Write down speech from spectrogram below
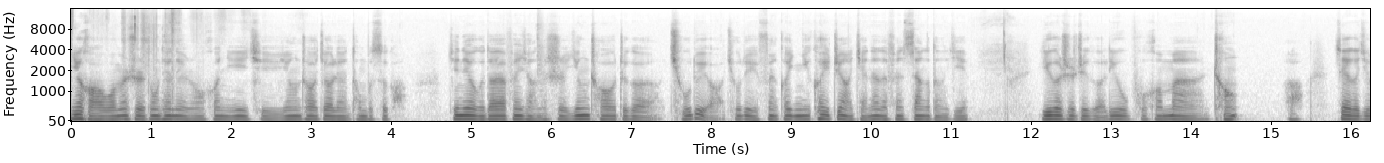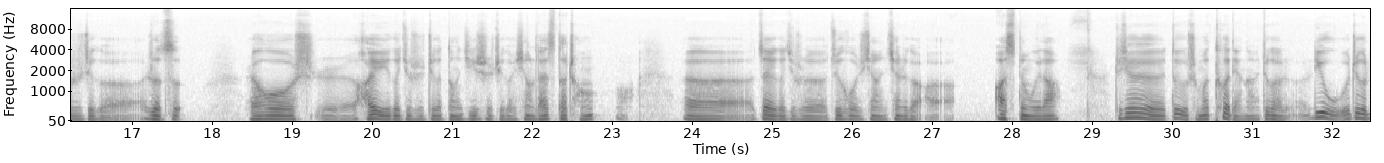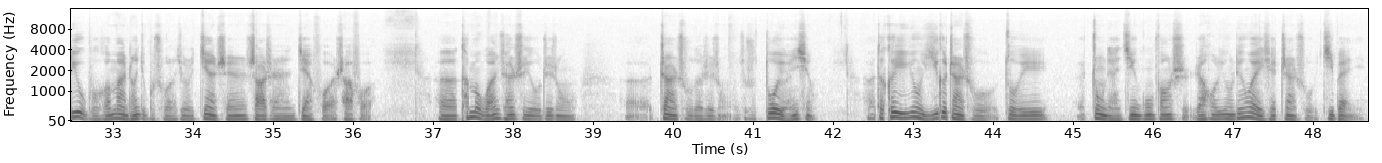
你好，我们是冬天内容，和你一起与英超教练同步思考。今天要给大家分享的是英超这个球队啊，球队分可以，你可以这样简单的分三个等级，一个是这个利物浦和曼城啊，再一个就是这个热刺，然后是还有一个就是这个等级是这个像莱斯特城啊，呃，再一个就是最后像像这个阿阿斯顿维拉。这些都有什么特点呢？这个六这个利物浦和曼城就不说了，就是见神杀神，见佛杀佛。呃，他们完全是有这种呃战术的这种就是多元性，啊，他可以用一个战术作为重点进攻方式，然后用另外一些战术击败你。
